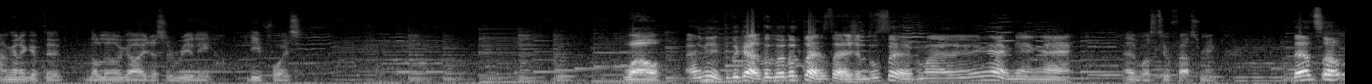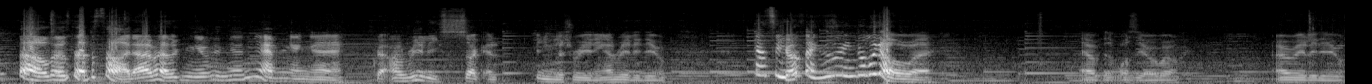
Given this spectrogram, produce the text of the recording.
I'm gonna give the, the little guy just a really deep voice. Well, I need to get to the train station to save my... That was too fast for me. That's so... I'll step aside. I'm... Crap, I really suck at English reading, I really do. See your things ain't gonna go. I hope that was the oboe. I really do.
